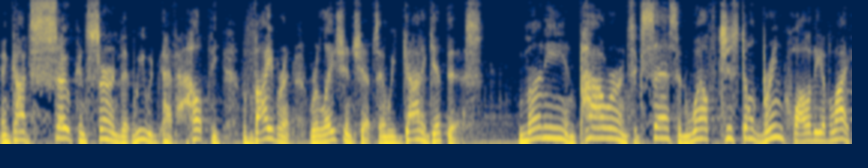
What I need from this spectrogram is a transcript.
And God's so concerned that we would have healthy, vibrant relationships. And we got to get this. Money and power and success and wealth just don't bring quality of life.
